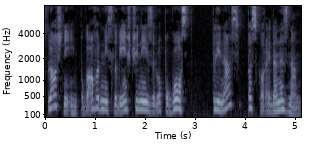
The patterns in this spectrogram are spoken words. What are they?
splošni in pogovorni slovenščini zelo pogost, pri nas pa skoraj da neznan.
